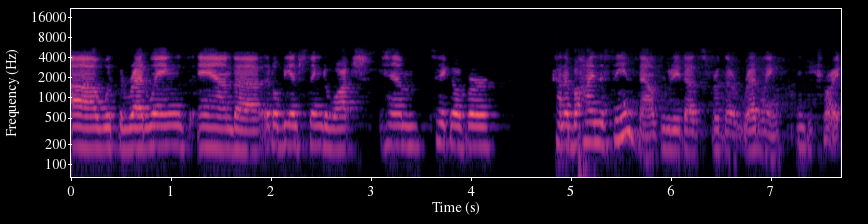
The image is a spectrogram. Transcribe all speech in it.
uh, with the Red Wings, and uh, it'll be interesting to watch him take over, kind of behind the scenes now, see what he does for the Red Wings in Detroit.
